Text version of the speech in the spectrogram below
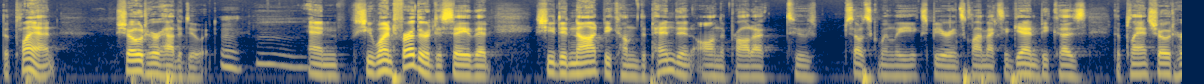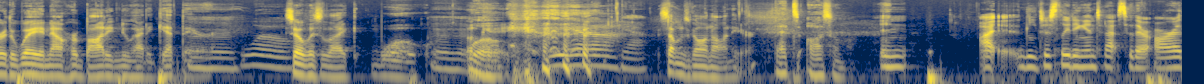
the plant showed her how to do it. And she went further to say that she did not become dependent on the product to subsequently experience climax again because the plant showed her the way and now her body knew how to get there. Mm-hmm. Whoa. So it was like, whoa, mm-hmm. Whoa. okay, yeah. yeah something's going on here. That's awesome. and I just leading into that, so there are,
